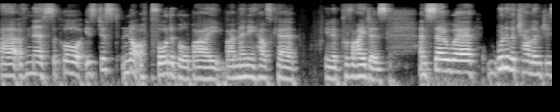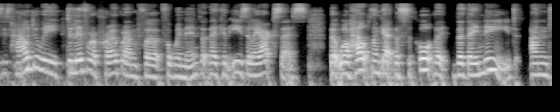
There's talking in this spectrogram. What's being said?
uh, of nurse support is just not affordable by by many healthcare you know providers. And so, uh, one of the challenges is how do we deliver a program for, for women that they can easily access that will help them get the support that, that they need and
